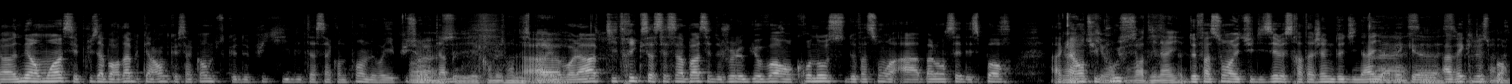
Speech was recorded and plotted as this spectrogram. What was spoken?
Euh, néanmoins, c'est plus abordable 40 que 50, puisque depuis qu'il est à 50 points, on ne le voyait plus sur les tables. Il est complètement disparu. Voilà, petit trick, ça c'est sympa, c'est de jouer le Biovore en Chronos de façon à, balancer des sports à 48 pouces, de façon à utiliser le stratagème de deny avec, avec le sport.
